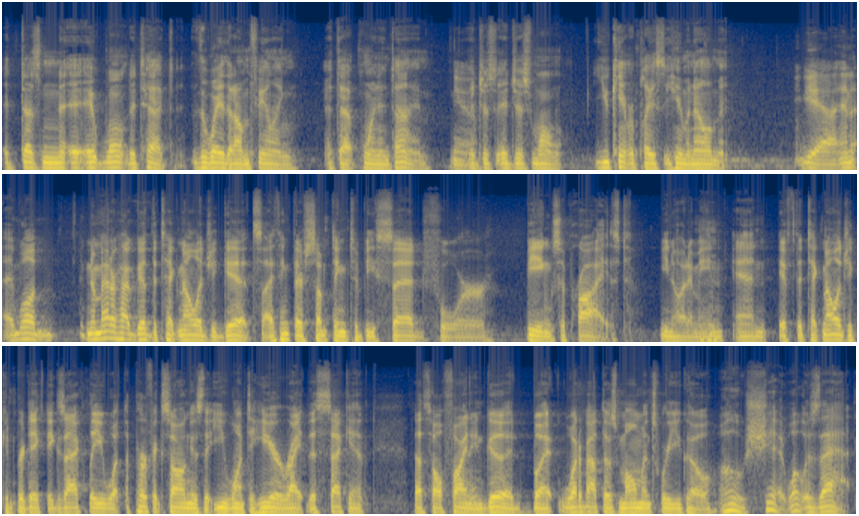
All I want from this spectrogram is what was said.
it doesn't. It it won't detect the way that I'm feeling at that point in time. Yeah. It just. It just won't. You can't replace the human element. Yeah, and and, well, no matter how good the technology gets, I think there's something to be said for being surprised. You know what I mean? Mm-hmm. And if the technology can predict exactly what the perfect song is that you want to hear right this second, that's all fine and good. But what about those moments where you go, "Oh shit, what was that?"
